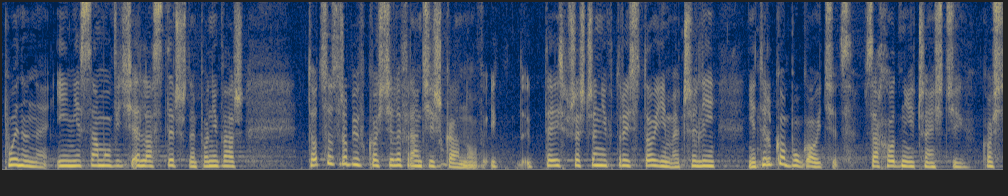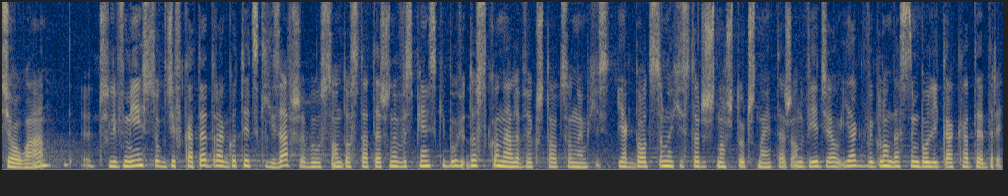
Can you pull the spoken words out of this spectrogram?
płynny i niesamowicie elastyczny, ponieważ to, co zrobił w kościele Franciszkanów i tej przestrzeni, w której stoimy, czyli nie tylko Bóg Ojciec w zachodniej części kościoła, czyli w miejscu, gdzie w katedrach gotyckich zawsze był sąd ostateczny, Wyspiański był doskonale wykształconym jakby od strony historyczno-sztucznej też. On wiedział, jak wygląda symbolika katedry.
